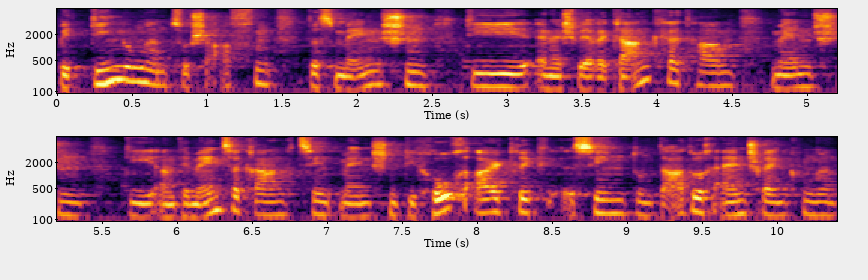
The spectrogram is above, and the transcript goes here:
Bedingungen zu schaffen, dass Menschen, die eine schwere Krankheit haben, Menschen, die an Demenz erkrankt sind, Menschen, die hochaltrig sind und dadurch Einschränkungen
